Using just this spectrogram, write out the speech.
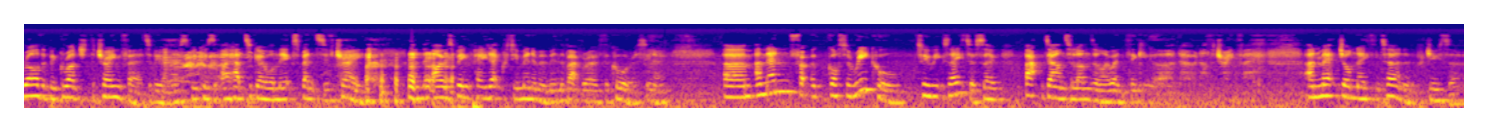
Rather begrudged the train fare, to be honest, because I had to go on the expensive train, and I was being paid equity minimum in the back row of the chorus, you know. Um, and then f- got a recall two weeks later. So back down to London, I went thinking, oh no, another train fare, and met John Nathan Turner, the producer,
